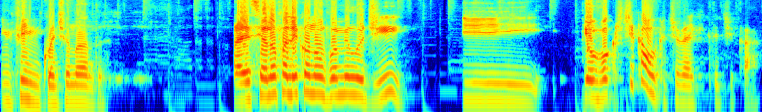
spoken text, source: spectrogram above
Enfim, continuando. Pra esse ano eu falei que eu não vou me iludir e eu vou criticar o que tiver que criticar.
